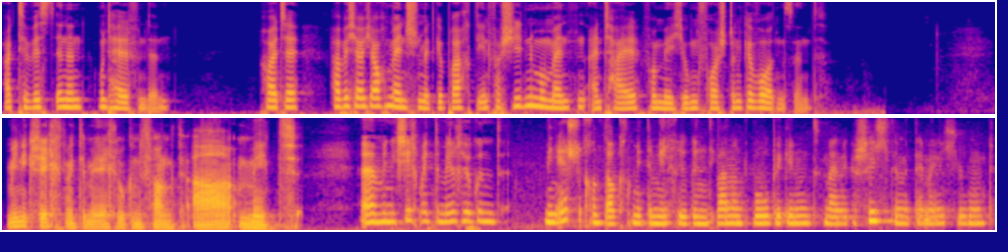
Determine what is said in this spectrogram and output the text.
Aktivistinnen und Helfenden. Heute habe ich euch auch Menschen mitgebracht, die in verschiedenen Momenten ein Teil vom Milchjugendvorstand geworden sind. Meine Geschichte mit der Milchjugend fängt an mit. Äh, meine Geschichte mit der Milchjugend. Mein erster Kontakt mit der Milchjugend. Wann und wo beginnt meine Geschichte mit der Milchjugend?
